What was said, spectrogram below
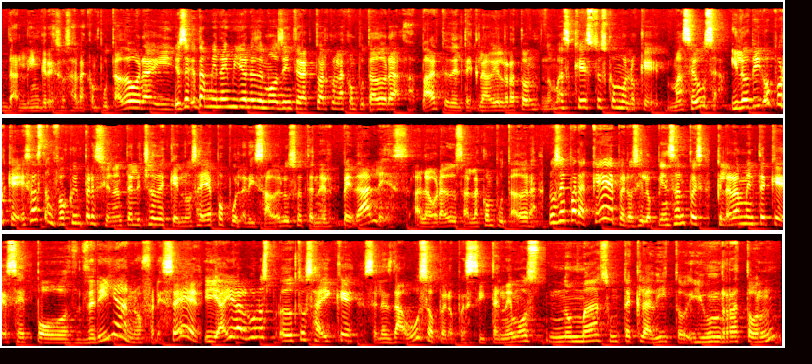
darle ingresos a la computadora y yo sé que también hay millones de modos de interactuar con la computadora aparte del teclado y el ratón, no más que esto es como lo que más se usa. Y lo digo porque es hasta un poco impresionante el hecho de que no se haya popularizado el uso de tener pedales a la hora de usar la computadora. No sé para qué, pero si lo piensan, pues que claramente que se podrían ofrecer y hay algunos productos ahí que se les da uso, pero pues si tenemos no más un tecladito y un ratón,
